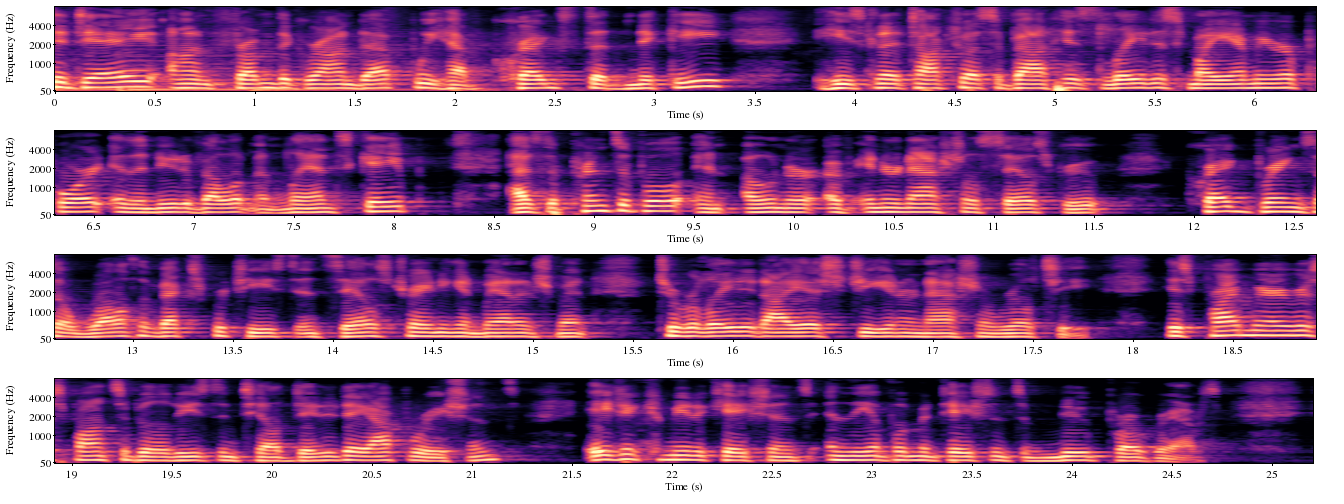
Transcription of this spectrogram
Today on From the Ground Up, we have Craig Studnicky. He's going to talk to us about his latest Miami report in the new development landscape. As the principal and owner of International Sales Group, Craig brings a wealth of expertise in sales training and management to related ISG International Realty. His primary responsibilities entail day to day operations, agent communications, and the implementations of new programs.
